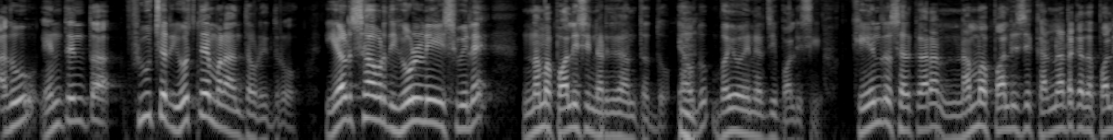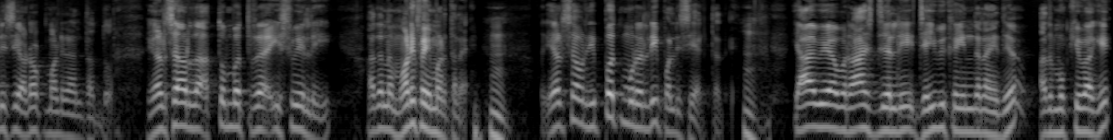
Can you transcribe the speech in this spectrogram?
ಅದು ಎಂತೆಂಥ ಫ್ಯೂಚರ್ ಯೋಚನೆ ಮಾಡೋ ಇದ್ದರು. ಎರಡು ಸಾವಿರದ ಏಳನೇ ಇಸ್ವಿಲೇ ನಮ್ಮ ಪಾಲಿಸಿ ನಡೆದಿರೋ ಅಂಥದ್ದು. ಯಾವುದು? ಬಯೋ ಎನರ್ಜಿ ಪಾಲಿಸಿ ಕೇಂದ್ರ ಸರ್ಕಾರ ನಮ್ಮ ಪಾಲಿಸಿ ಕರ್ನಾಟಕದ ಪಾಲಿಸಿ ಅಡಾಪ್ಟ್ ಮಾಡಿರೋಂಥದ್ದು ಎರಡು ಸಾವಿರದ ಹತ್ತೊಂಬತ್ತರ ಇಸ್ವಿಯಲ್ಲಿ ಅದನ್ನು ಮಾಡಿಫೈ ಮಾಡ್ತಾರೆ. ಎರಡು ಸಾವಿರದ ಇಪ್ಪತ್ತ್ಮೂರಲ್ಲಿ ಪಾಲಿಸಿ ಆಗ್ತದೆ. ಯಾವ್ಯಾವ ರಾಜ್ಯದಲ್ಲಿ ಜೈವಿಕ ಇಂಧನ ಇದೆಯೋ ಅದು ಮುಖ್ಯವಾಗಿ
